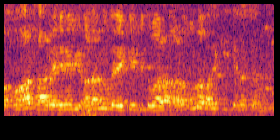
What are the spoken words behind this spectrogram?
ਅਫਵਾਹ ਠਾ ਰਹੇ ਨੇ ਵੀ ਹੜ੍ਹਾਂ ਨੂੰ ਲੈ ਕੇ ਵੀ ਦੁਬਾਰਾ ਹੜ੍ਹ ਉਹਨਾਂ ਬਾਰੇ ਕੀ ਕਹਿਣਾ ਚਾਹੋਗੇ?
